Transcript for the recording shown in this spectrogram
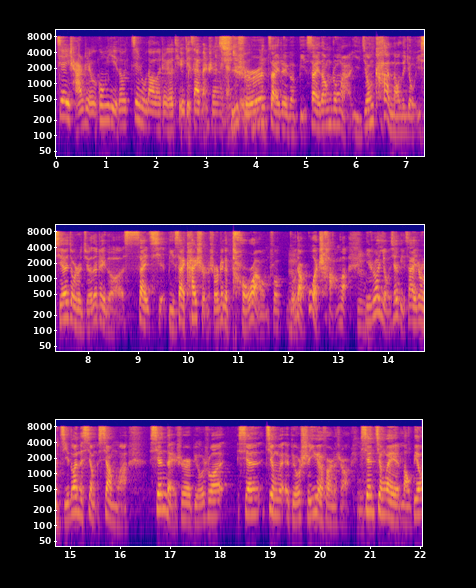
接一茬，这个公益都进入到了这个体育比赛本身里面。其实，在这个比赛当中啊，已经看到了有一些，就是觉得这个赛前比赛开始的时候，这个头啊，我们说有点过长了。你说有些比赛这种极端的项项目啊，先得是比如说先敬畏，比如十一月份的时候，先敬畏老兵。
